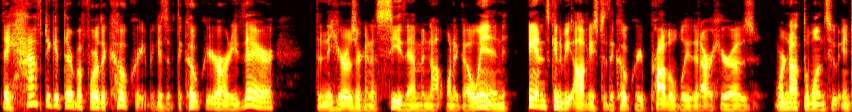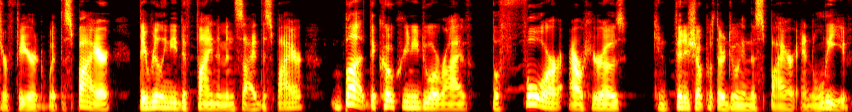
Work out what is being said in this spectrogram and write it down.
they have to get there before the Kokri, because if the Kokri are already there, then the heroes are going to see them and not want to go in. And it's going to be obvious to the Kokri probably that our heroes were not the ones who interfered with the Spire. They really need to find them inside the Spire. But the Kokri need to arrive before our heroes can finish up what they're doing in the Spire and leave.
